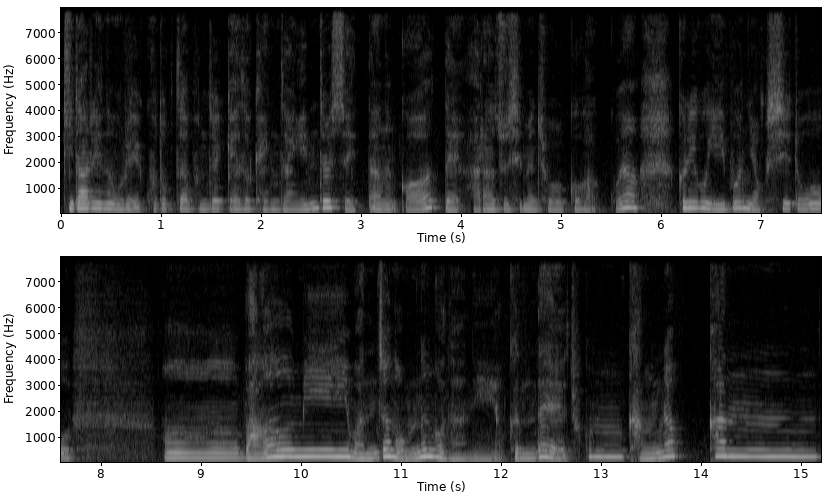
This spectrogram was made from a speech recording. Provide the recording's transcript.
기다리는 우리 구독자분들께서 굉장히 힘들 수 있다는 것, 네, 알아주시면 좋을 것 같고요. 그리고 이분 역시도 어, 마음이 완전 없는 건 아니에요. 근데 조금 강력한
